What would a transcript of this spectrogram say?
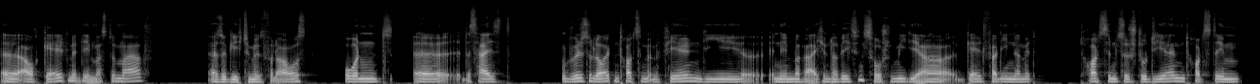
äh, auch Geld mit dem, was du machst. Also gehe ich zumindest von aus. Und äh, das heißt, würdest du Leuten trotzdem empfehlen, die in dem Bereich unterwegs sind, Social Media, Geld verdienen damit, trotzdem zu studieren, trotzdem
